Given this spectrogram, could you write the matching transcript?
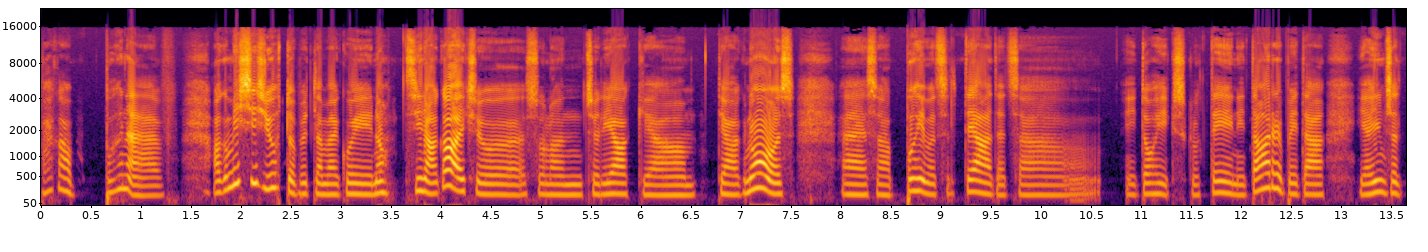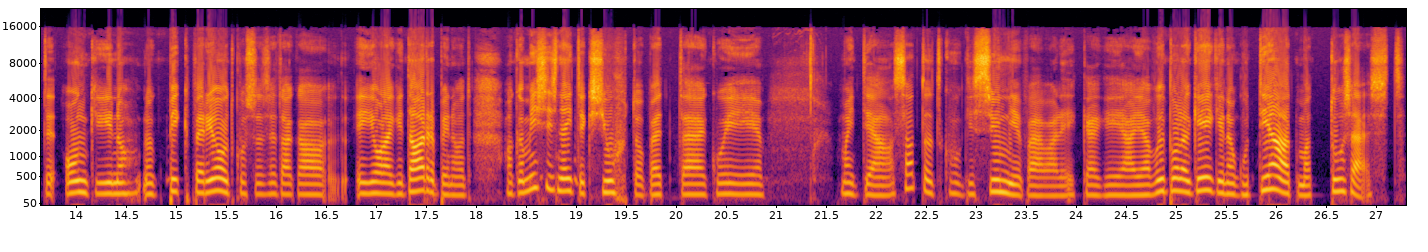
väga põnev, aga mis siis juhtub, ütleme, kui noh, sina ka, eks ju, sul on tsöliaakia diagnoos, sa põhimõtteliselt tead, et sa ei tohiks gluteeni tarbida ja ilmselt ongi noh, nagu pikk periood, kus sa seda ka ei olegi tarbinud. aga mis siis näiteks juhtub, et äh, kui ma ei tea, satud kuhugi sünnipäevale ikkagi ja, ja võib-olla keegi nagu teadmatusest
